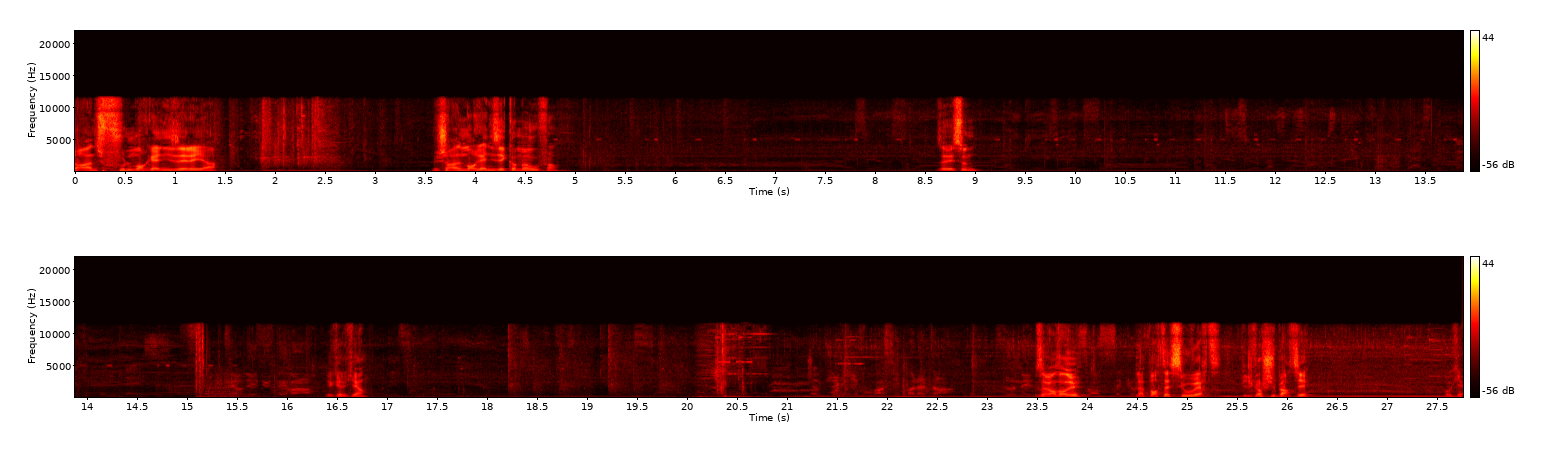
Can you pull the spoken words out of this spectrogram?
Suis en train de full m'organiser, les gars. Mais je suis en train de m'organiser comme un ouf, hein. Vous avez Soon. Y'a quelqu'un? Vous avez entendu? La porte elle s'est ouverte, pile quand je suis parti. Ok.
